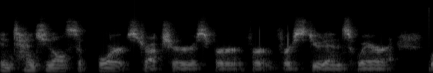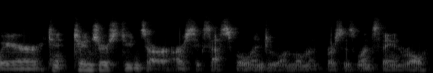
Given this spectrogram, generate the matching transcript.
intentional support structures for for for students where where to, to ensure students are are successful in dual enrollment versus once they enroll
